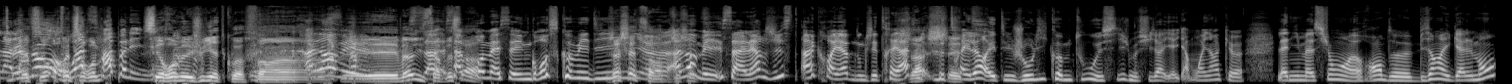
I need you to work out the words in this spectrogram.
là là c'est- en fait, c'est What's Rom- happening? c'est Roméo et Juliette, quoi. Enfin, Ah non, mais bah oui, ça, ça ça. promet, c'est une grosse comédie. J'achète ça, Euh, ah non, mais ça a l'air juste incroyable, donc j'ai très hâte. Le trailer était joli comme tout aussi. Je me suis dit, ah, il y, a- il y a moyen que l'animation euh, rende bien également.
